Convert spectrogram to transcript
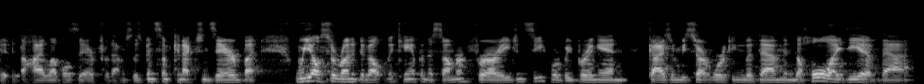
the high levels there for them. So there's been some connections there, but we also run a development camp in the summer for our agency where we bring in guys when we start working with them. And the whole idea of that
